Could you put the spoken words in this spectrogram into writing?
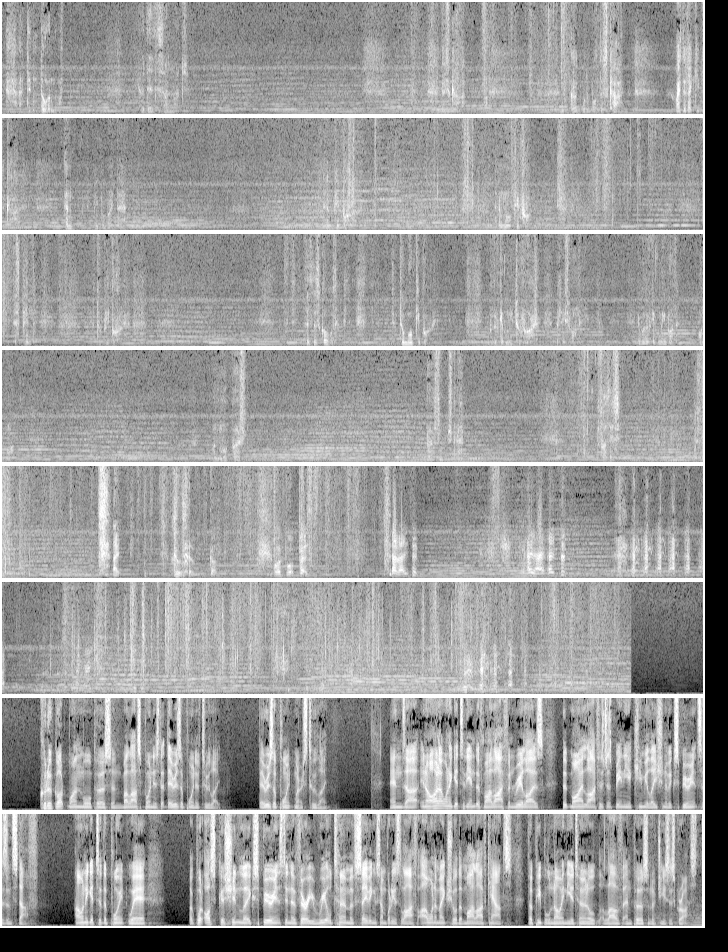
I didn't do enough. You did so much. This car. Would have bought this car. Why did I keep the car? Ten people right there. Ten people. Ten more people. This pin. Two people. This is gold. Two more people. He would have given me two for it. At least one. He would have given me one. I could have got one more person. And I didn't. I, I, I didn't. Could have got one more person. My last point is that there is a point of too late. There is a point where it's too late. And, uh, you know, I don't want to get to the end of my life and realize that my life has just been the accumulation of experiences and stuff. I want to get to the point where, like what Oscar Schindler experienced in a very real term of saving somebody's life, I want to make sure that my life counts for people knowing the eternal love and person of Jesus Christ.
